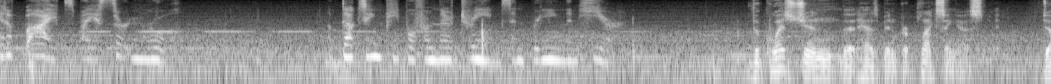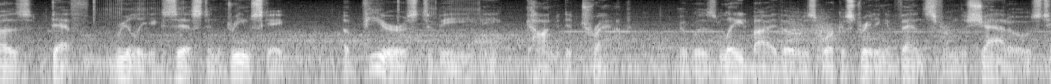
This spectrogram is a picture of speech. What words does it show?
It abides by a certain rule abducting people from their dreams and bringing them here. The question that has been perplexing us, does death really exist in dreamscape, appears to be a cognitive trap. It was laid by those orchestrating events from the shadows to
